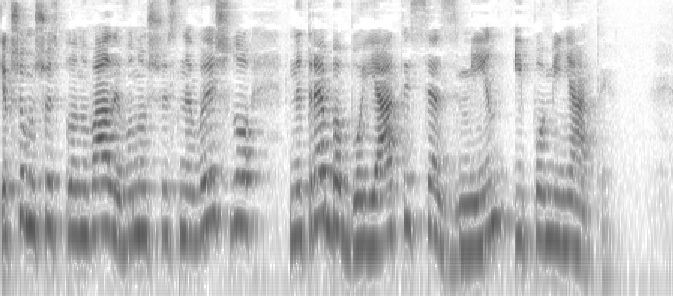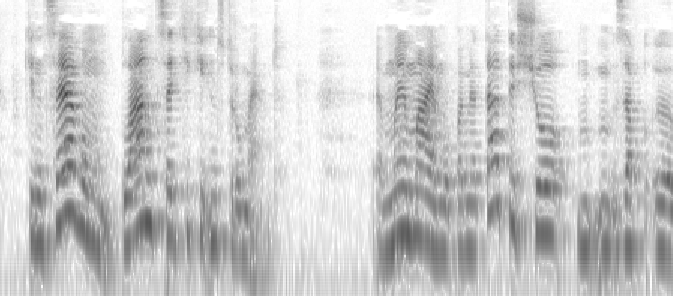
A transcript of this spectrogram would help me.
якщо ми щось планували, воно щось не вийшло, не треба боятися змін і поміняти. В кінцевому план це тільки інструмент. Ми маємо пам'ятати, що е,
